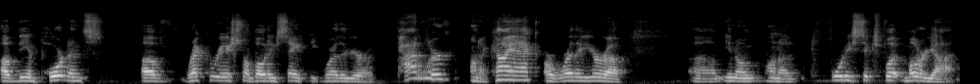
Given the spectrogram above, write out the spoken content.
of the importance of recreational boating safety, whether you're a paddler on a kayak or whether you're a, um, you know, on a 46 foot motor yacht.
